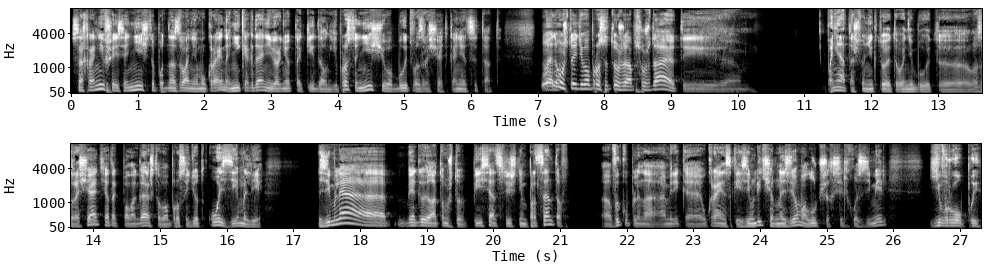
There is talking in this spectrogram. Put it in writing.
Сохранившееся нечто под названием Украина никогда не вернет такие долги. Просто нечего будет возвращать. Конец цитаты. Ну, я думаю, что эти вопросы тоже обсуждают. И э, Понятно, что никто этого не будет э, возвращать. Я так полагаю, что вопрос идет о земле. Земля, я говорил о том, что 50 с лишним процентов э, выкуплено Америка, украинской земли, чернозема, лучших сельхозземель Европы.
